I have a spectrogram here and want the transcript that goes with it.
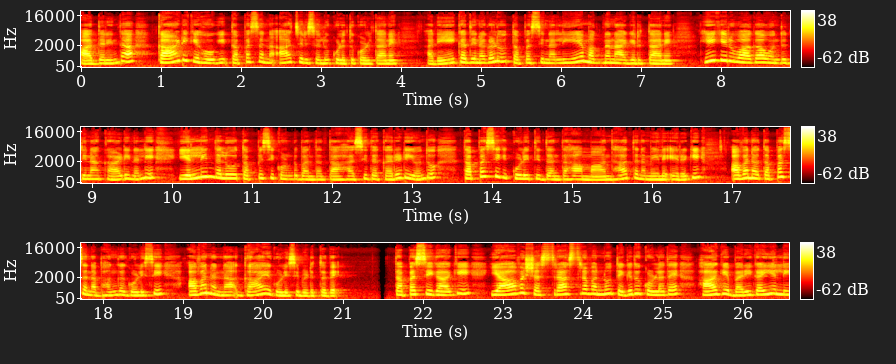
ಆದ್ದರಿಂದ ಕಾಡಿಗೆ ಹೋಗಿ ತಪಸ್ಸನ್ನು ಆಚರಿಸಲು ಕುಳಿತುಕೊಳ್ತಾನೆ. ಅನೇಕ ದಿನಗಳು ತಪಸ್ಸಿನಲ್ಲಿಯೇ ಮಗ್ನನಾಗಿರುತ್ತಾನೆ. ಹೀಗಿರುವಾಗ ಒಂದು ದಿನ ಕಾಡಿನಲ್ಲಿ ಎಲ್ಲಿಂದಲೂ ತಪ್ಪಿಸಿಕೊಂಡು ಬಂದಂತಹ ಹಸಿದ ಕರಡಿಯೊಂದು ತಪಸ್ಸಿಗೆ ಕುಳಿತಿದ್ದಂತಹ ಮಾಂಧಾತನ ಮೇಲೆ ಎರಗಿ ಅವನ ತಪಸ್ಸನ್ನು ಭಂಗಗೊಳಿಸಿ ಅವನನ್ನು ಗಾಯಗೊಳಿಸಿ ಬಿಡುತ್ತದೆ ತಪಸ್ಸಿಗಾಗಿ ಯಾವ ಶಸ್ತ್ರಾಸ್ತ್ರವನ್ನು ತೆಗೆದುಕೊಳ್ಳದೆ ಹಾಗೆ ಬರಿಗೈಯಲ್ಲಿ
